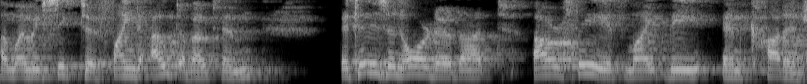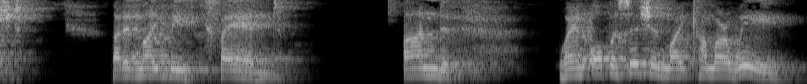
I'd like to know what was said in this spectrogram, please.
and when we seek to find out about him, it is in order that our faith might be encouraged, that it might be fed. And when opposition might come our way,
